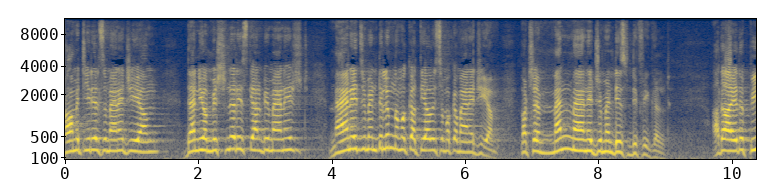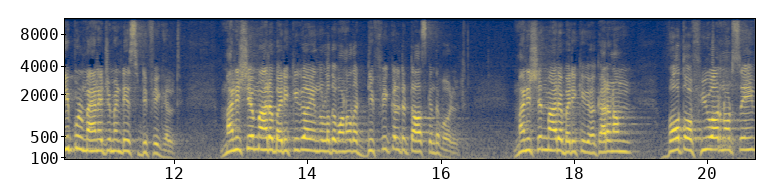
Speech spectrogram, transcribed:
റോ മെറ്റീരിയൽസ് മാനേജ് ചെയ്യാം. Then your machineries can be managed മാനേജ്മെന്റിലും നമുക്ക് അത്യാവശ്യമൊക്കെ മാനേജ് ചെയ്യാം. പക്ഷേ മെൻ മാനേജ്മെന്റ് ഈസ് ഡിഫിക്കൽട്ട് അതായത് പീപ്പിൾ മാനേജ്മെന്റ് ഈസ് ഡിഫിക്കൽട്ട് മനുഷ്യന്മാരെ ഭരിക്കുക എന്നുള്ളത് one of the difficult task in the world മനുഷ്യന്മാരെ ഭരിക്കുക. കാരണം both of you are not same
